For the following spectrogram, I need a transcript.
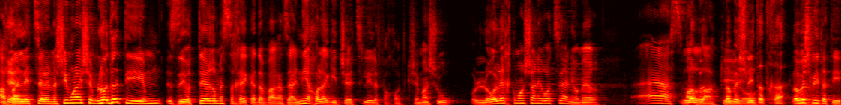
אבל אצל אנשים אולי שהם לא דתיים, זה יותר משחק הדבר הזה. אני יכול להגיד שאצלי לפחות, כשמשהו לא הולך כמו שאני רוצה, אני אומר, אה, לא שמאללה, ב- כאילו. לא בשליטתך. לא בשליטתי.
